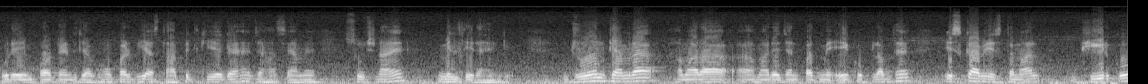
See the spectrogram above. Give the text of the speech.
पूरे इम्पोर्टेंट जगहों पर भी स्थापित किए गए हैं, जहाँ से हमें सूचनाएँ मिलती रहेंगी। ड्रोन कैमरा हमारा, हमारे जनपद में एक उपलब्ध है। इसका भी इस्तेमाल भीड़ को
